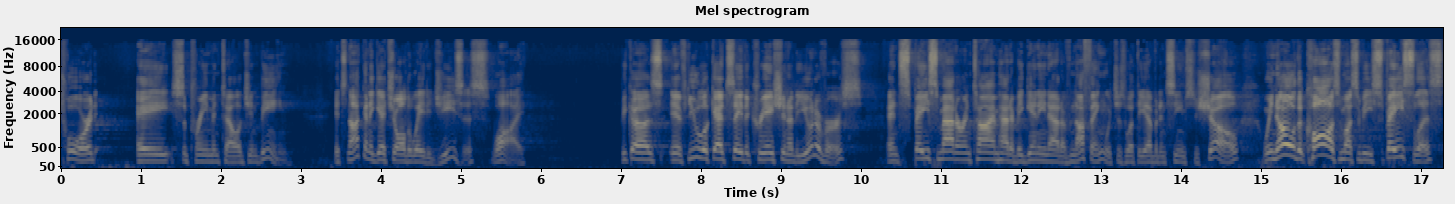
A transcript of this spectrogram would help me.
toward a supreme intelligent being. It's not going to get you all the way to Jesus. Why? Because if you look at, say, the creation of the universe, and space, matter, and time had a beginning out of nothing, which is what the evidence seems to show, we know the cause must be spaceless,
